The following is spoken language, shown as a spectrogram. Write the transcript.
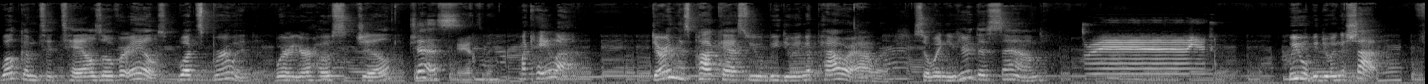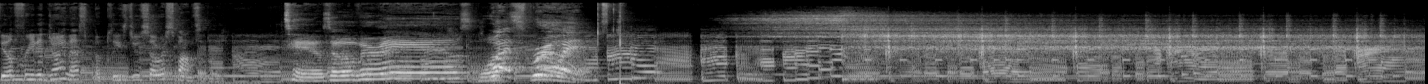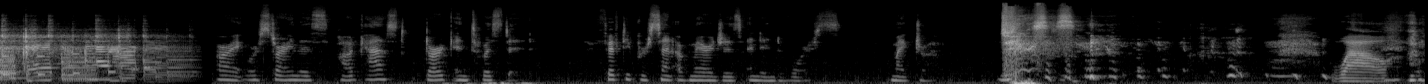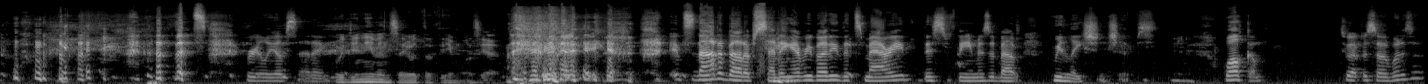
Welcome to Tales Over Ales. What's brewing? We're your hosts, Jill. Jess. Anthony. Michaela. During this podcast, we will be doing a power hour. So when you hear this sound, we will be doing a shot. Feel free to join us, but please do so responsibly. Tales over ales. What's brewing? We're starting this podcast dark and twisted. 50% of marriages end in divorce. Mic drop. Jesus. Wow. That's really upsetting. We didn't even say what the theme was yet. it's not about upsetting everybody that's married. This theme is about relationships. Welcome to episode, what is it?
